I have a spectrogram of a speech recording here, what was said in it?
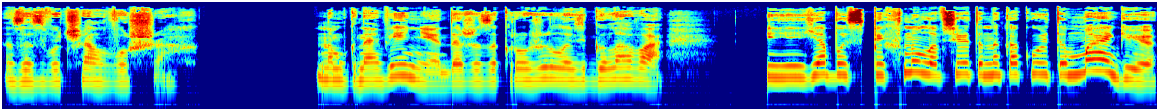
зазвучал в ушах. На мгновение даже закружилась голова, и я бы спихнула все это на какую-то магию,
